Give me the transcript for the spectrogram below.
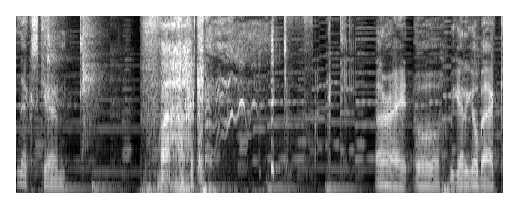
Next can. Fuck. Fuck. Alright, oh, we gotta go back.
